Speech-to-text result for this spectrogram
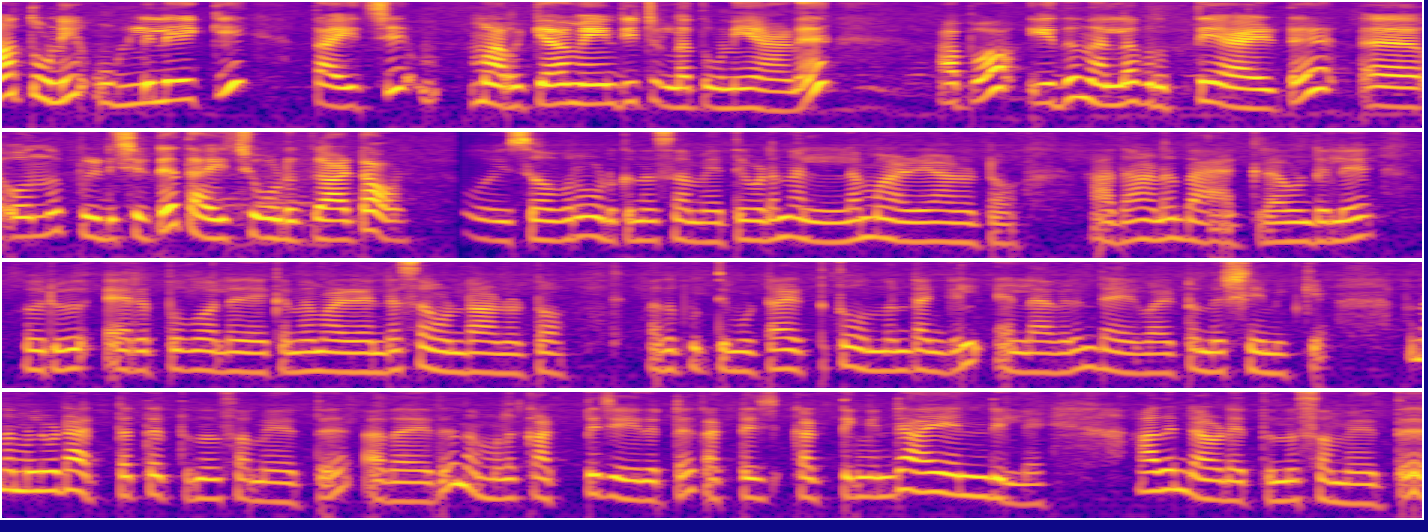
ആ തുണി ഉള്ളിലേക്ക് തയ്ച്ച് മറിക്കാൻ വേണ്ടിയിട്ടുള്ള തുണിയാണ്. അപ്പോൾ ഇത് നല്ല വൃത്തിയായിട്ട് ഒന്ന് പിടിച്ചിട്ട് തയ്ച്ചു കൊടുക്കുക കേട്ടോ. വോയിസ് ഓവർ കൊടുക്കുന്ന സമയത്ത് ഇവിടെ നല്ല മഴയാണ് കേട്ടോ. അതാണ് ബാക്ക്ഗ്രൗണ്ടിൽ ഒരു എരപ്പ് പോലെ കേൾക്കുന്ന മഴേന്റെ സൗണ്ടാണ് കേട്ടോ അത് ബുദ്ധിമുട്ടായിട്ട് തോന്നുന്നുണ്ടെങ്കിൽ എല്ലാവരും ദയവായിട്ടൊന്ന് ക്ഷമിക്കുക അപ്പം നമ്മളിവിടെ അറ്റത്തെത്തുന്ന സമയത്ത് അതായത് നമ്മൾ കട്ട് ചെയ്തിട്ട് കട്ട് കട്ടിങ്ങിന്റെ ആ എൻഡില്ലേ അതിന്റെ അവിടെ എത്തുന്ന സമയത്ത്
